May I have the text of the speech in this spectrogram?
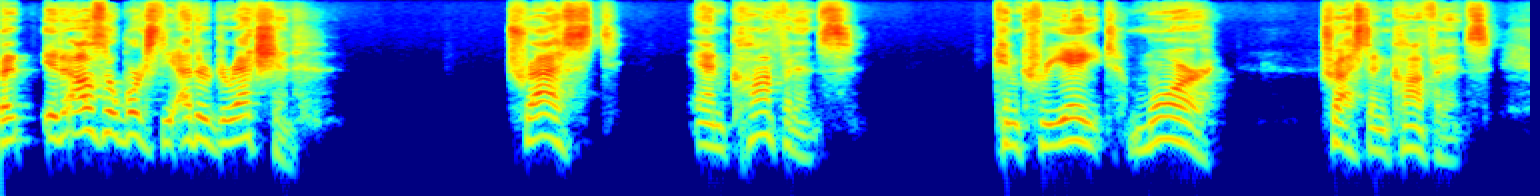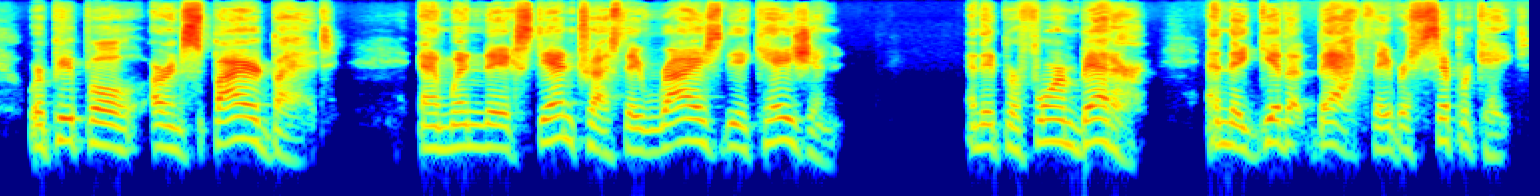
but it also works the other direction trust and confidence can create more trust and confidence where people are inspired by it. And when they extend trust, they rise to the occasion and they perform better and they give it back. They reciprocate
